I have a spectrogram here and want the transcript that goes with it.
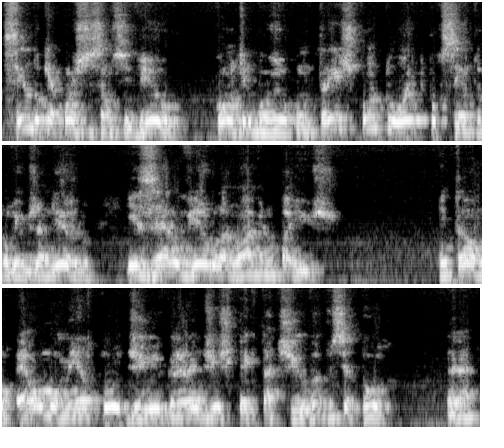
sendo que a construção civil contribuiu com 3,8% no Rio de Janeiro e 0,9% no país. Então, é um momento de grande expectativa do setor, né?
